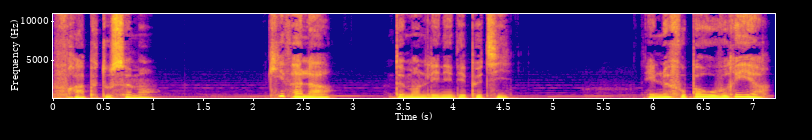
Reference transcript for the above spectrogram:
frappe doucement. Qui va là demande l'aîné des petits. Il ne faut pas ouvrir.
